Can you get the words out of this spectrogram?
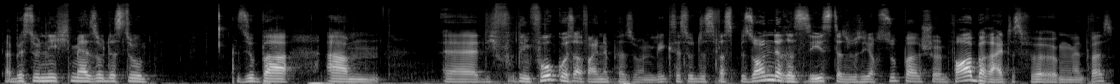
Da bist du nicht mehr so, dass du super ähm, äh, dich, den Fokus auf eine Person legst, dass du das was Besonderes siehst, dass du dich auch super schön vorbereitest für irgendetwas.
